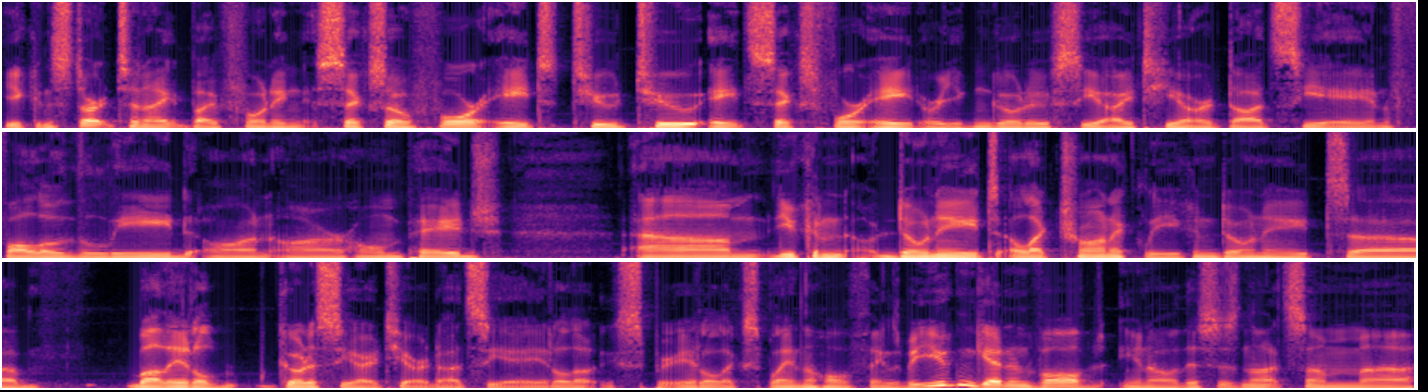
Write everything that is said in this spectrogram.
you can start tonight by phoning 604 822 8648, or you can go to citr.ca and follow the lead on our homepage. Um, you can donate electronically. You can donate. Uh, well, it'll go to citr.ca. It'll it'll explain the whole things. But you can get involved. You know, this is not some uh,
